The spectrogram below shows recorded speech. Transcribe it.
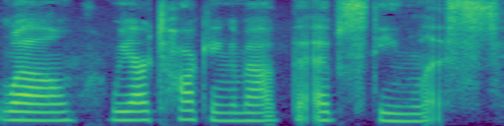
Well, we are talking about the Epstein list.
